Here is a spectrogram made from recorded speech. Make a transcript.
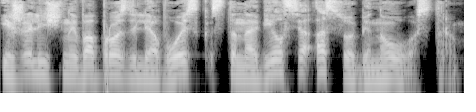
и жилищный вопрос для войск становился особенно острым.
